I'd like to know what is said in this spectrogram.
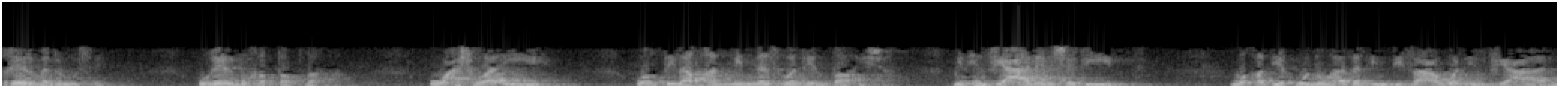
غير مدروسة وغير مخطط لها وعشوائية وانطلاقا من نزوة طائشة من انفعال شديد. وقد يكون هذا الاندفاع والانفعال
